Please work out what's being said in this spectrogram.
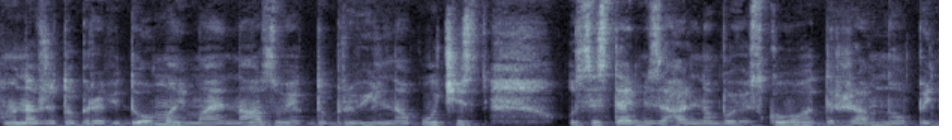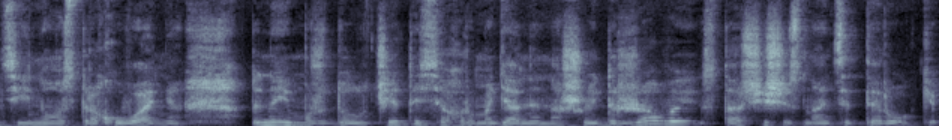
Вона вже добре відома і має назву як добровільна участь у системі загальнообов'язкового державного пенсійного страхування. До неї можуть долучитися громадяни нашої держави старші 16 років.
